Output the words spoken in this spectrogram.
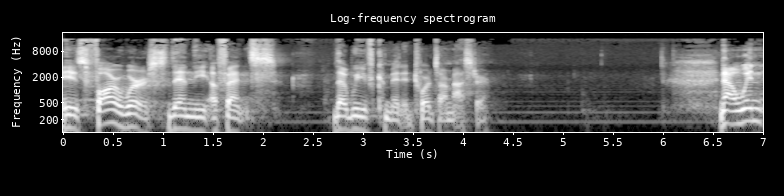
is far worse than the offense that we've committed towards our master now when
